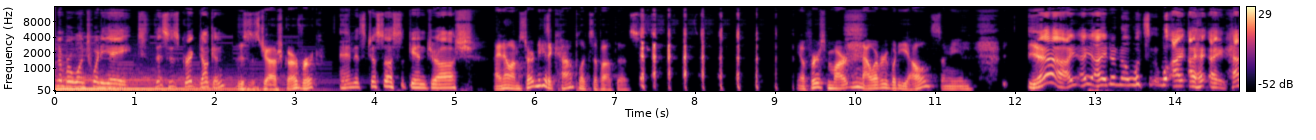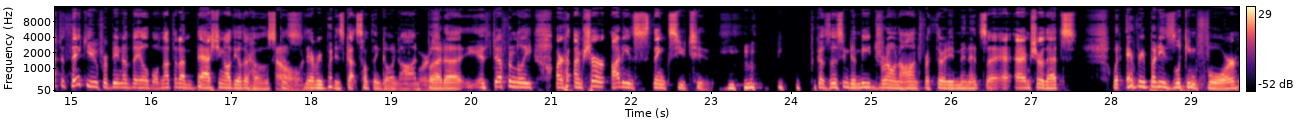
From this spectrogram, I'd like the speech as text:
number 128. This is Greg Duncan, This is Josh Garverick. and it's just us again, Josh. I know I'm starting to get a complex about this. you know, first Martin, now everybody else. I mean, Yeah, I, I, I don't know what's. Well, I, I, I have to thank you for being available. Not that I'm bashing all the other hosts because Oh, no. everybody's got something going on, but uh, it's definitely. Our, I'm sure our audience thinks you too, because listening to me drone on for 30 minutes, I, I'm sure that's what everybody's looking for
